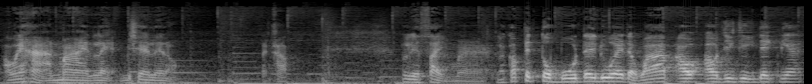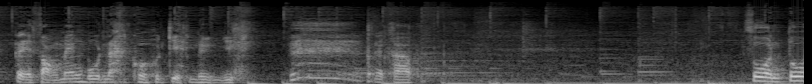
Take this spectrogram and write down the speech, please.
เอาไว้หาอันมล์แหละไม่ใช่อะไรหรอกนะครับก็เลยใส่มา แล้วก็เป็นตัวบูทได้ด้วยแต่ว่าเอาเอาจริงๆเด็กเนี้ยเกรด2แม่งบูทหนักกว่าเกรดหนึ่งอีกนะครับ ส่วนตัว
